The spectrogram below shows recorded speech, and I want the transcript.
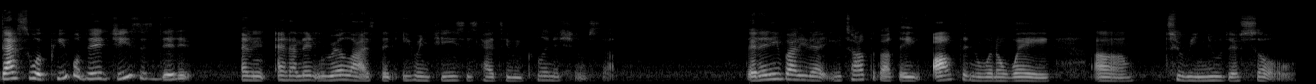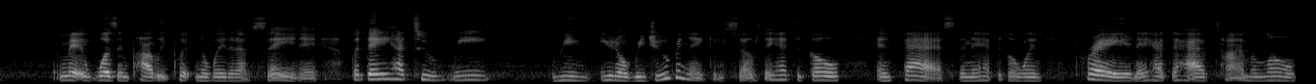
that's what people did. Jesus did it. And, and I didn't realize that even Jesus had to replenish himself. That anybody that you talked about, they often went away um, to renew their souls it wasn't probably put in the way that I'm saying it, but they had to re, re, you know, rejuvenate themselves. They had to go and fast, and they had to go and pray, and they had to have time alone,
